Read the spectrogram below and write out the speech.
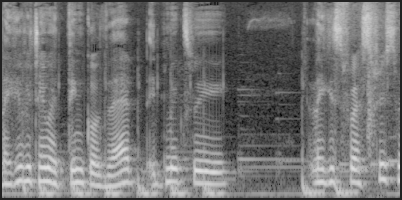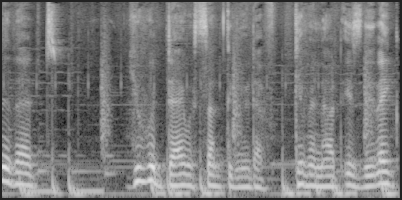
like every time I think of that, it makes me like it frustrates me that you would die with something you'd have given out easily. Like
